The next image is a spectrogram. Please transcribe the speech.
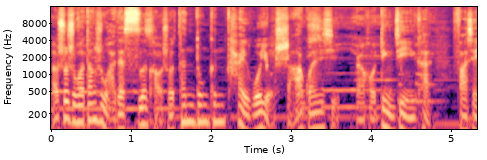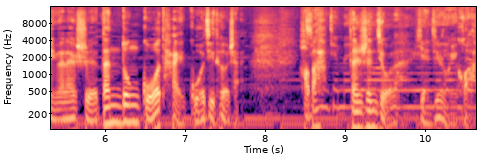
啊，说实话，当时我还在思考说丹东跟泰国有啥关系，然后定睛一看，发现原来是丹东国泰国际特产。好吧，单身久了，眼睛容易花。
